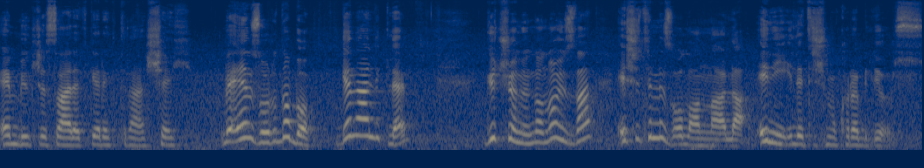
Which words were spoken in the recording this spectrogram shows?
en büyük cesaret gerektiren şey. Ve en zoru da bu. Genellikle güç yönünden o yüzden eşitimiz olanlarla en iyi iletişimi kurabiliyoruz.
